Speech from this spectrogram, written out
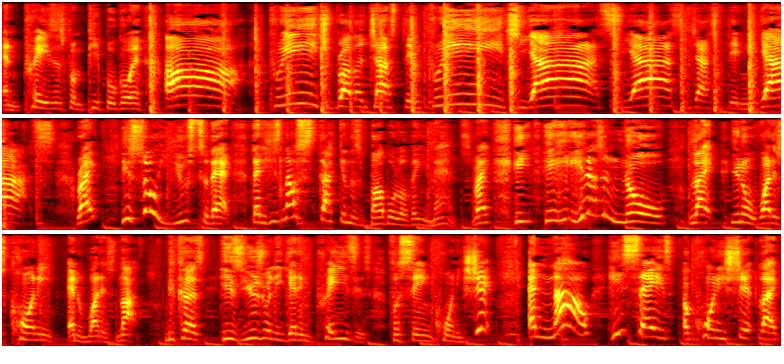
and praises from people going, ah, Preach, brother Justin. Preach. Yes, yes, Justin. Yes. Right? He's so used to that that he's now stuck in this bubble of amens, right? He he he doesn't know like, you know, what is corny and what is not because he's usually getting praises for saying corny shit. And now he says a corny shit like,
